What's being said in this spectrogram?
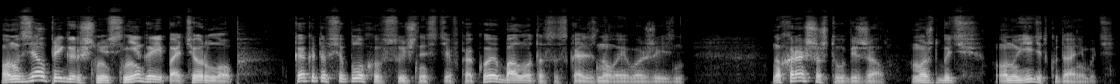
Он взял пригоршню снега и потер лоб. Как это все плохо в сущности, в какое болото соскользнула его жизнь. Но хорошо, что убежал. Может быть, он уедет куда-нибудь.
